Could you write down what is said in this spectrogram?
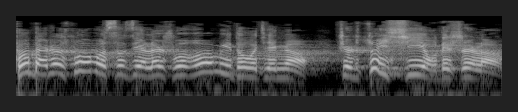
说在这娑婆世界来说，阿弥陀佛经啊，这是最稀有的事了。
